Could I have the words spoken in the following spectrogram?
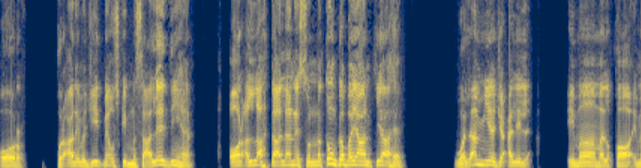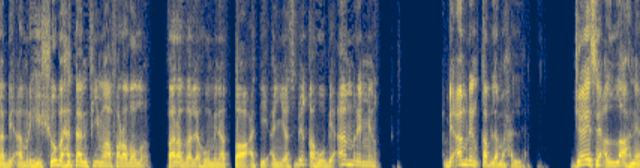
اور قرآن مجید میں اس کی مثالیں دی ہیں اور اللہ تعالیٰ نے سنتوں کا بیان کیا ہے۔ ولم يجعل الامام القائم بامره شبهه فيما فرض فرض له من الطاعه ان يسبقه بامر من بامر قبل محله۔ جیسے اللہ نے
